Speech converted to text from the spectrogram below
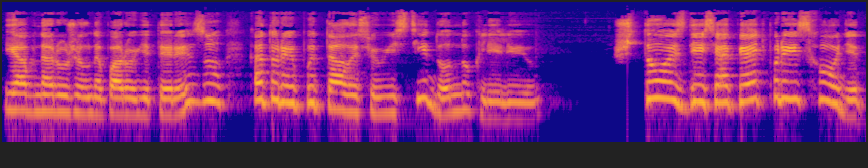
и обнаружил на пороге Терезу, которая пыталась увести Донну Клелию. «Что здесь опять происходит?»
